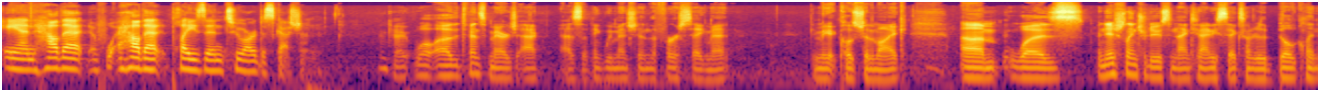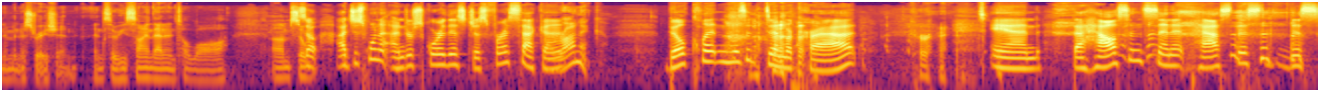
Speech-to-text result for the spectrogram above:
and how that how that plays into our discussion. Okay. Well, uh, the Defense of Marriage Act, as I think we mentioned in the first segment, let me get closer to the mic, um, was initially introduced in 1996 under the Bill Clinton administration, and so he signed that into law. Um, so, So I just want to underscore this just for a second. Ironic. Bill Clinton was a Democrat. correct. and the House and Senate passed this this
